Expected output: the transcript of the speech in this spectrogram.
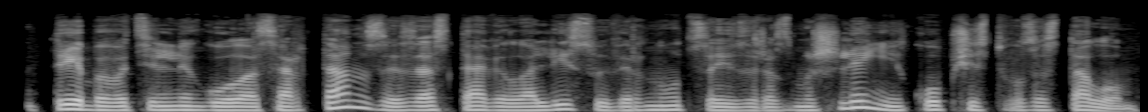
— требовательный голос Артанзы заставил Алису вернуться из размышлений к обществу за столом.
